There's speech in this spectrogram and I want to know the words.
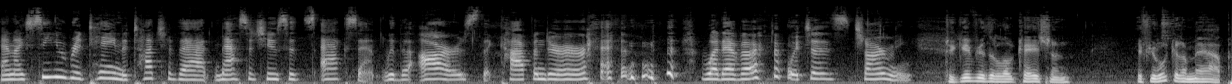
And I see you retain a touch of that Massachusetts accent with the R's, the carpenter and whatever, which is charming. To give you the location, if you look at a map,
